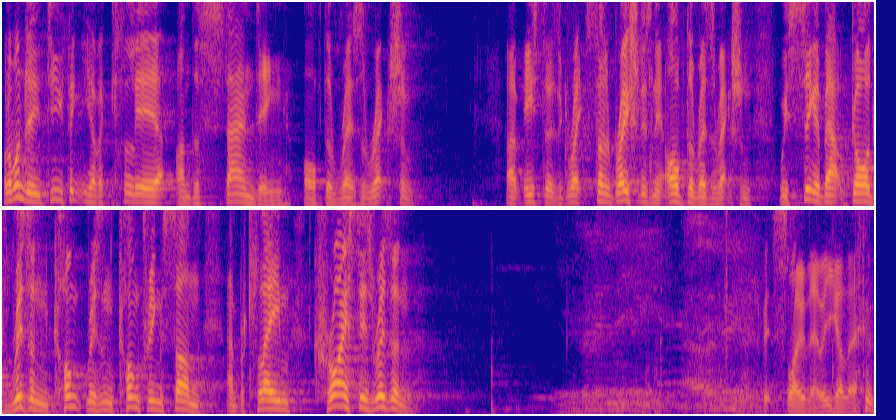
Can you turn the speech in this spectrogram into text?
Well, I wonder, do you think you have a clear understanding of the resurrection? Uh, Easter is a great celebration, isn't it, of the resurrection. We sing about God risen, con- risen, conquering Son, and proclaim Christ is risen. A bit slow there, but you got there.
